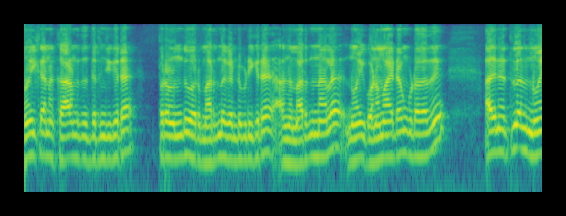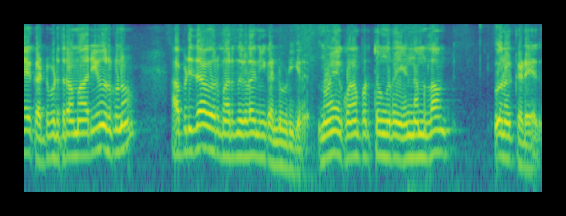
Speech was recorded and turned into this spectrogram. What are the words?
நோய்க்கான காரணத்தை தெரிஞ்சுக்கிற அப்புறம் வந்து ஒரு மருந்து கண்டுபிடிக்கிற அந்த மருந்துனால் நோய் குணமாயிடவும் கூடாது. அதே நேரத்தில் அந்த நோயை கட்டுப்படுத்துகிற மாதிரியும் இருக்கணும். அப்படி தான் ஒரு மருந்துகளை நீ கண்டுபிடிக்கிற. நோயை குணப்படுத்துங்கிற எண்ணம்லாம் உனக்கு கிடையாது.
